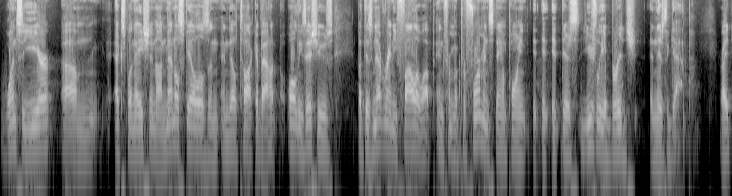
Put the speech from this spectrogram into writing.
once a year um, explanation on mental skills and, and they'll talk about all these issues, but there's never any follow up. And from a performance standpoint, it, it, it, there's usually a bridge and there's a gap, right?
